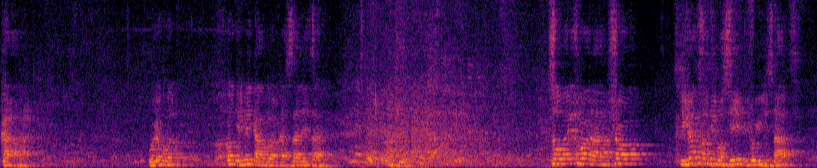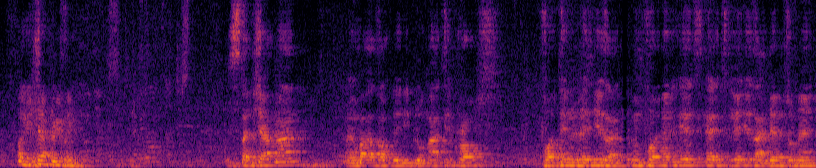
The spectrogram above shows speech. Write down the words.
car. We want, okay, make I understand it. so, what is what I'm sure you have something to say before you start? Okay, it briefly. Mr. Chairman, members of the diplomatic corps, 14 ladies and 14 head states, ladies and gentlemen,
